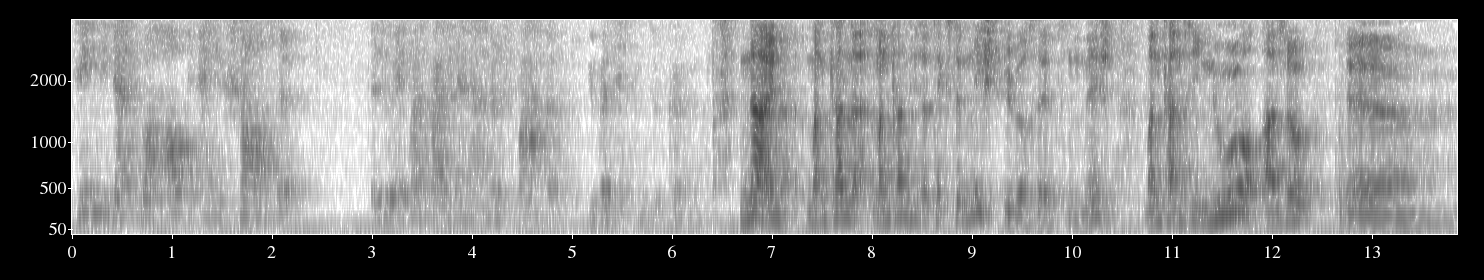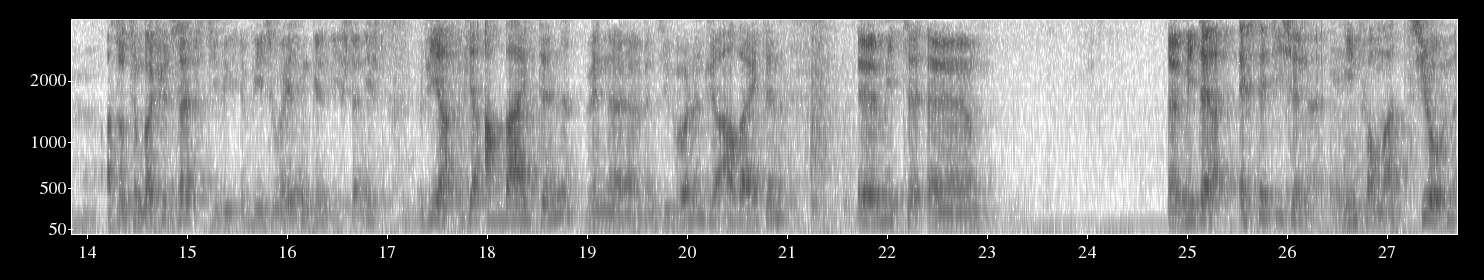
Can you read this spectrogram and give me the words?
Sehen Sie dann überhaupt eine Chance, so etwas mal in eine andere Sprache übersetzen zu können? Nein, man kann, man kann diese Texte nicht übersetzen, nicht? Man kann sie nur, also, äh, also zum Beispiel selbst die visuellen Gedichte, nicht? Wir, wir arbeiten, wenn, äh, wenn Sie wollen, wir arbeiten äh, mit, äh, äh, mit der ästhetischen Information,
